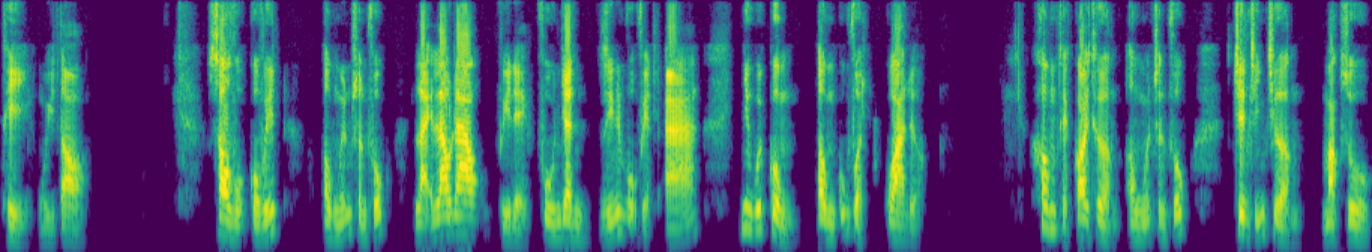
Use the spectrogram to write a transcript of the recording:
thì nguy to. Sau vụ Covid, ông Nguyễn Xuân Phúc lại lao đao vì để phu nhân dính đến vụ Việt Á, nhưng cuối cùng ông cũng vượt qua được. Không thể coi thường ông Nguyễn Xuân Phúc trên chính trường mặc dù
